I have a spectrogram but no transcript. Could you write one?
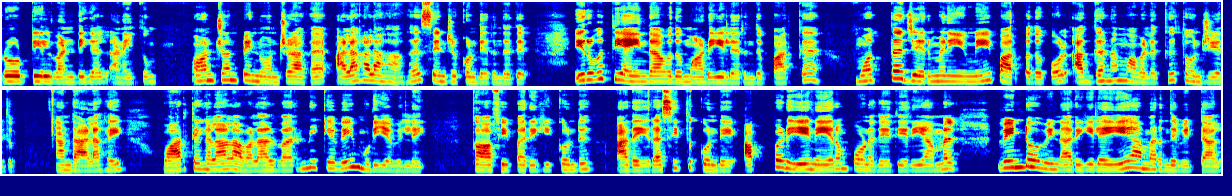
ரோட்டில் வண்டிகள் அனைத்தும் ஒன்றன் பின் ஒன்றாக அழகழகாக சென்று கொண்டிருந்தது. இருபத்தி ஐந்தாவது மாடியிலிருந்து பார்க்க மொத்த ஜெர்மனியுமே பார்ப்பது போல் அக்கணம் அவளுக்கு தோன்றியது. அந்த அழகை வார்த்தைகளால் அவளால் வர்ணிக்கவே முடியவில்லை. காஃபி பருகி கொண்டு அதை ரசித்து கொண்டே அப்படியே நேரம் போனதே தெரியாமல் விண்டோவின் அருகிலேயே அமர்ந்து விட்டாள்.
